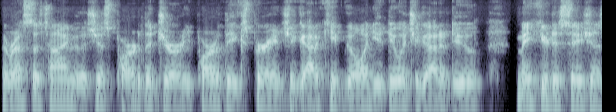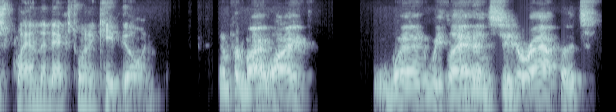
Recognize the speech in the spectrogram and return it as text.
The rest of the time, it was just part of the journey, part of the experience. You got to keep going. You do what you got to do, make your decisions, plan the next one, and keep going. And for my wife, when we landed in Cedar Rapids,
